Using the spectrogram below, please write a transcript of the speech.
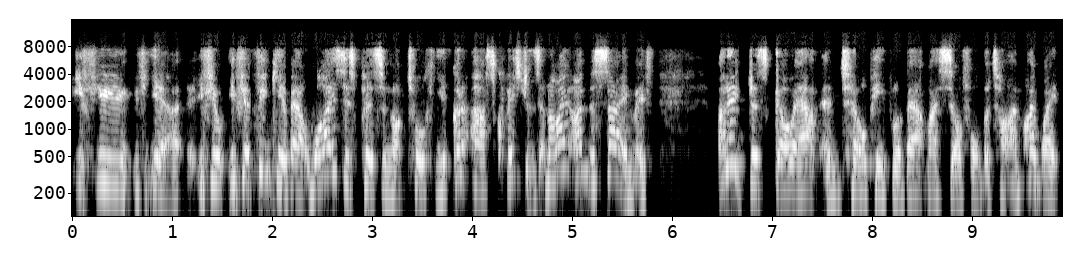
if you if, yeah if you if you're thinking about why is this person not talking you've got to ask questions. And I, i'm the same. If i don't just go out and tell people about myself all the time. I wait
